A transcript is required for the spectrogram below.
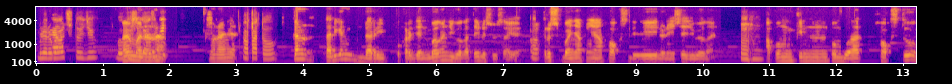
bener banget setuju bagus Mbak Nana, sih? mau nanya. apa tuh Kan tadi kan dari pekerjaan Mbak kan juga katanya udah susah ya. Hmm. Terus banyaknya hoax di Indonesia juga kan. Mhm. Apa mungkin pembuat hoax tuh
